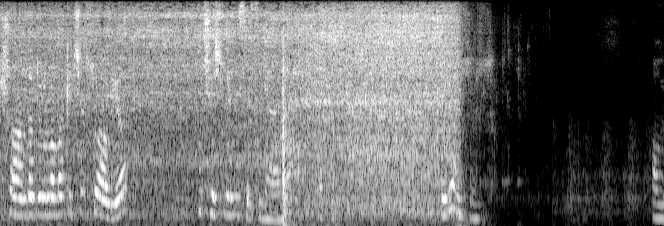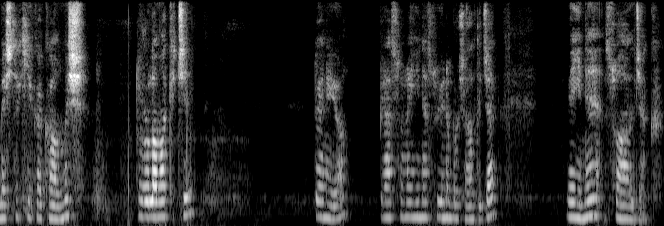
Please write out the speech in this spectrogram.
Şu anda durulamak için su alıyor. Bu çeşmenin sesi yani. Bakın. Görüyor musunuz? 15 dakika kalmış. Durulamak için dönüyor. Biraz sonra yine suyunu boşaltacak. Ve yine su alacak.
